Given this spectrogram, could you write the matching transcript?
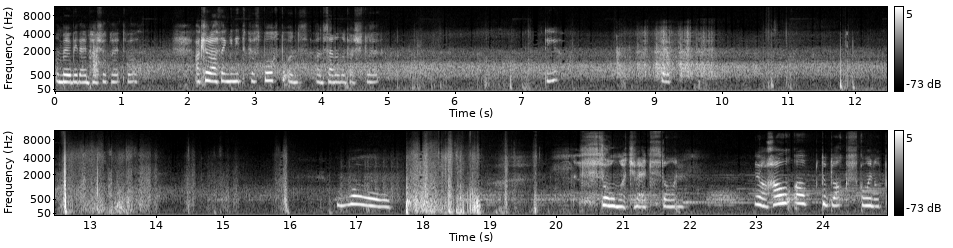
Or maybe then pressure plate as well. Actually, I think you need to press both buttons and send on the pressure plate. Do you? Whoa. So much redstone. Yeah, how are the blocks going up?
